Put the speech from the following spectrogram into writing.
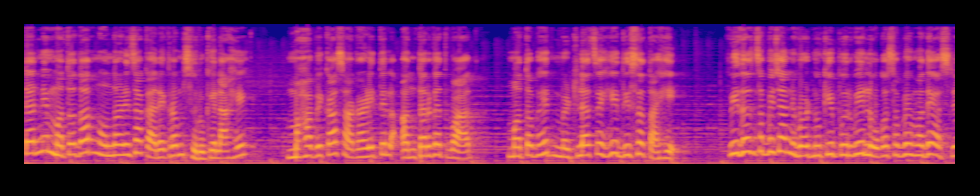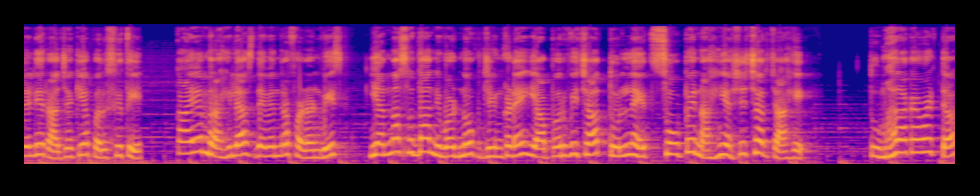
त्यांनी मतदार नोंदणीचा कार्यक्रम सुरू केला आहे. महाविकास आघाडीतील अंतर्गत वाद मतभेद मिटल्याचेही दिसत आहे. विधानसभेच्या निवडणुकीपूर्वी लोकसभेमध्ये असलेली राजकीय परिस्थिती कायम राहिल्यास देवेंद्र फडणवीस यांना सुद्धा निवडणूक जिंकणे यापूर्वीच्या तुलनेत सोपे नाही अशी चर्चा आहे. तुम्हाला काय वाटतं?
